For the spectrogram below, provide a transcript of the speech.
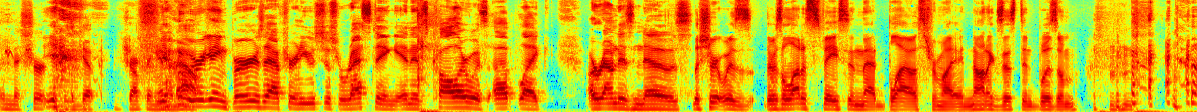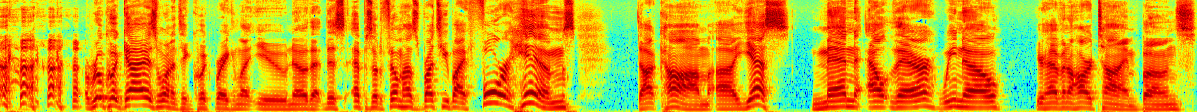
in, in the shirt because he kept jumping in and Yeah, out. we were getting burgers after, and he was just resting, and his collar was up like around his nose. The shirt was there was a lot of space in that blouse for my non-existent bosom. Real quick, guys, I want to take a quick break and let you know that this episode of Filmhouse is brought to you by forhims.com. Uh, yes, men out there, we know you're having a hard time, Bones.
